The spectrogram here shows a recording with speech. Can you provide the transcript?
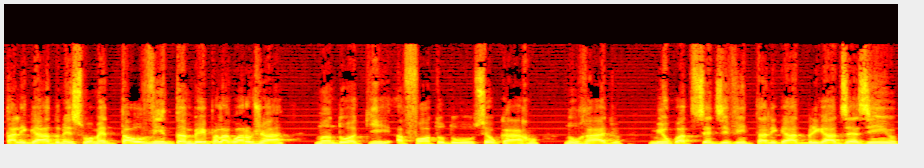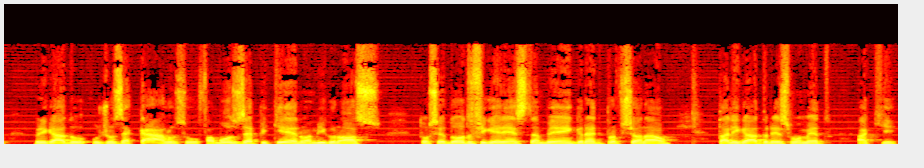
tá ligado nesse momento, tá ouvindo também pela Guarujá, mandou aqui a foto do seu carro no rádio 1420, tá ligado? Obrigado, Zezinho. Obrigado, o José Carlos, o famoso Zé Pequeno, amigo nosso, torcedor do Figueirense também, grande profissional, tá ligado nesse momento aqui.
